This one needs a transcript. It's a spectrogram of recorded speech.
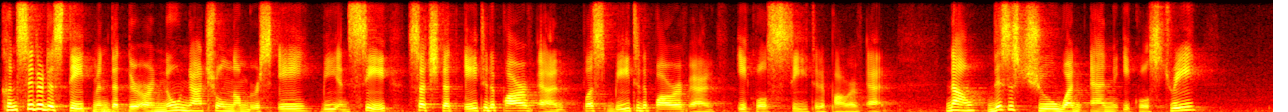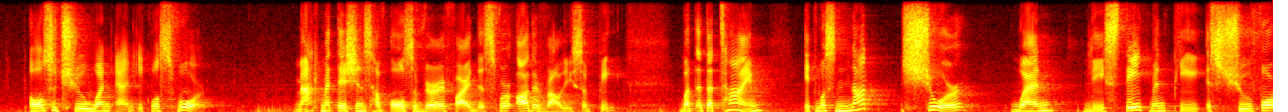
Consider the statement that there are no natural numbers a, b, and c such that a to the power of n plus b to the power of n equals c to the power of n. Now, this is true when n equals 3, also true when n equals 4. Mathematicians have also verified this for other values of p. But at the time, it was not sure when the statement P is true for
